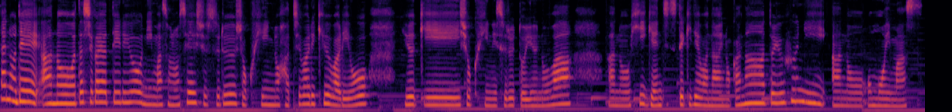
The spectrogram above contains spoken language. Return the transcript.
なのであの私がやっているように、まあ、その摂取する食品の8割9割を有機食品にするというのはあの非現実的ではないのかなというふうにあの思います。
